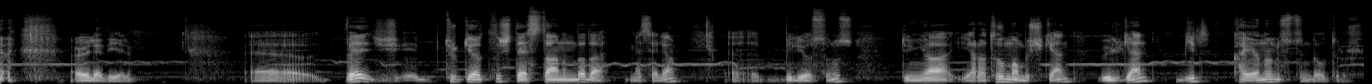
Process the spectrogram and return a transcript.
öyle diyelim. Ee, ve Türk yaratılış destanında da mesela e, biliyorsunuz dünya yaratılmamışken Ülgen bir kayanın üstünde oturur.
